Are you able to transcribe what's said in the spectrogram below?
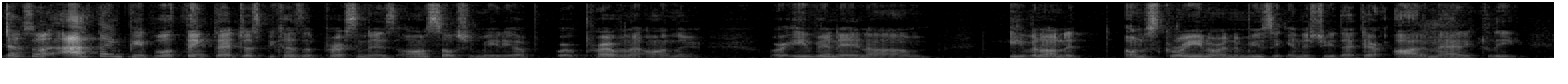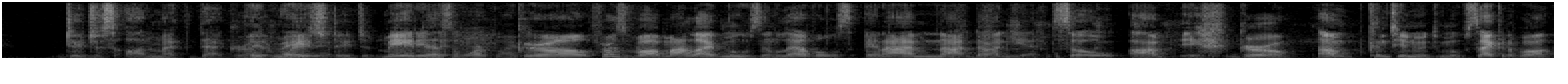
That's what I think. People think that just because a person is on social media or prevalent on there, or even in um, even on the on the screen or in the music industry, that they're automatically, they're just automatically that girl. That it. They just made It it. doesn't work like that. girl. First of all, my life moves in levels, and I'm not done yet. So I'm, girl, I'm continuing to move. Second of all,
